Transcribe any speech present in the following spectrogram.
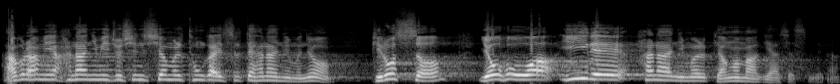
아브라함이 하나님이 주신 시험을 통과했을 때 하나님은요, 비로소 여호와 일의 하나님을 경험하게 하셨습니다.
